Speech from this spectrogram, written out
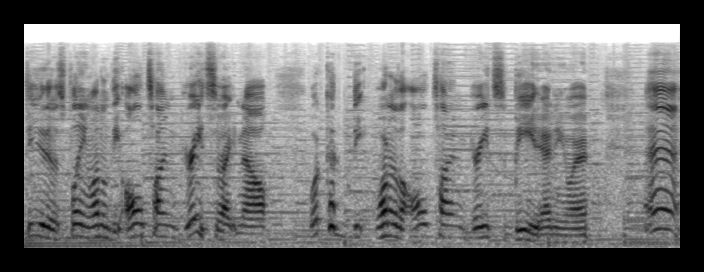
Theater's playing one of the all-time greats right now. What could the one of the all-time greats be, anyway? Eh,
